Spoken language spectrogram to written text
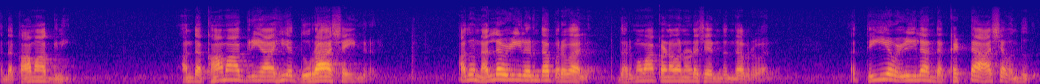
அந்த காமாக்னி. அந்த காமாக்னியாகிய துராசைங்கிறார். அதுவும் நல்ல வழியில் இருந்தால் பரவாயில்ல. தர்மமாக கணவனோட சேர்ந்துருந்தால் பரவாயில்ல. தீய வழியில் அந்த கெட்ட ஆசை வந்தது.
